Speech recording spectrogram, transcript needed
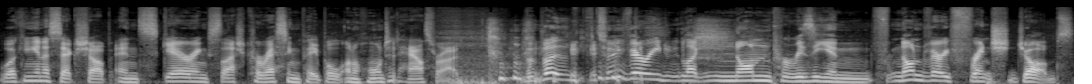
working in a sex shop and scaring slash caressing people on a haunted house ride. but, but two very like non-Parisian, non very French jobs.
